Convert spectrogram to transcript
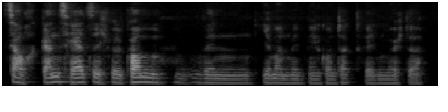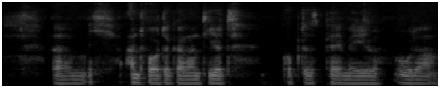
ist auch ganz herzlich willkommen, wenn jemand mit mir in Kontakt treten möchte. Ähm, ich antworte garantiert, ob das per Mail oder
